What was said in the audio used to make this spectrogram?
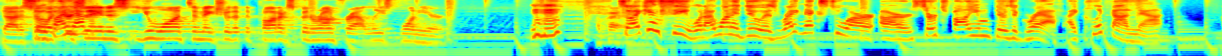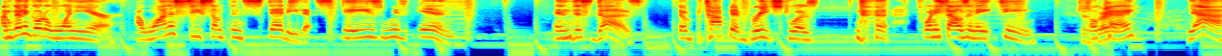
Got it. So, so what you're saying is you want to make sure that the product's been around for at least one year. Mm-hmm. Okay. So I can see what I want to do is right next to our, our search volume, there's a graph. I click on that. I'm going to go to one year. I want to see something steady that stays within. And this does. The top it breached was 2018. okay. Great. Yeah.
